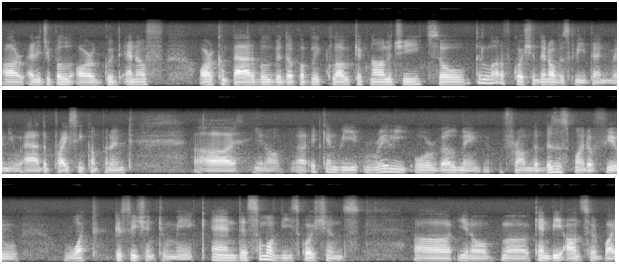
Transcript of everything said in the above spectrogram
are eligible or good enough or compatible with the public cloud technology? So there are a lot of questions. Then obviously, then when you add the pricing component, uh, you know, uh, it can be really overwhelming from the business point of view what decision to make. And uh, some of these questions uh, you know uh, can be answered by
